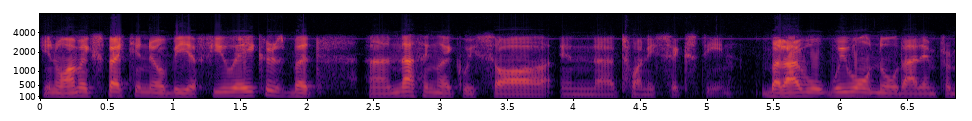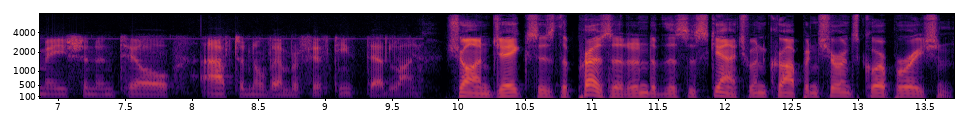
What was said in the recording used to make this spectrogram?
you know, I'm expecting there'll be a few acres, but nothing like we saw in uh, 2016. But I will, we won't know that information until after November 15th deadline. Shawn Jaques is the president of the Saskatchewan Crop Insurance Corporation.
